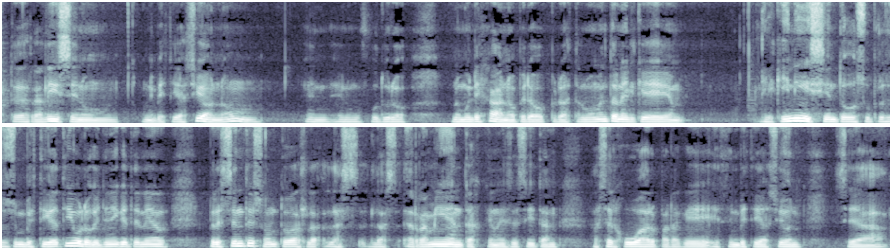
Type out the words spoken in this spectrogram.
ustedes realicen una investigación ¿no? en, un futuro no muy lejano, pero, pero hasta el momento en el que, el que inicien todo su proceso investigativo, lo que tiene que tener presente son todas las, las herramientas que necesitan hacer jugar para que esta investigación sea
